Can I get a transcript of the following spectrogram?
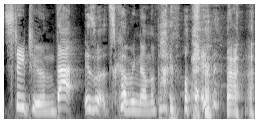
Stay tuned. That is what's coming down the pipeline.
